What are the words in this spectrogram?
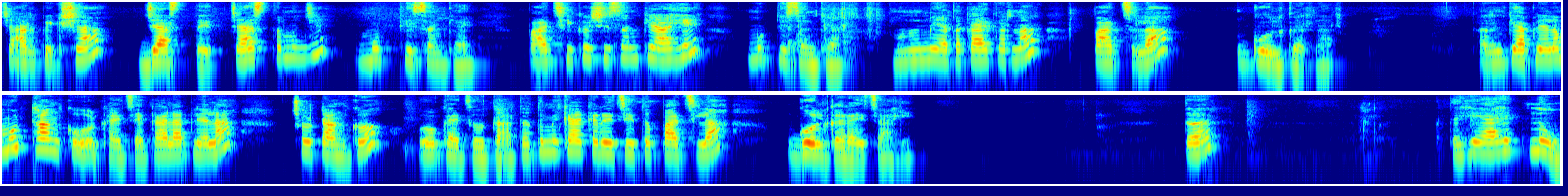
चारपेक्षा जास्त आहेत. जास्त म्हणजे मोठी संख्या आहे. पाच ही कशी संख्या आहे? मोठी संख्या. म्हणून मी आता काय करणार? पाचला गोल करणार. कारण की आपल्याला मोठा अंक ओळखायचा आहे. काल आपल्याला छोटा अंक ओळखायचा होता. आता तुम्ही काय करायचं इथं पाचला गोल करायचा आहे. तर आता हे आहेत नऊ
